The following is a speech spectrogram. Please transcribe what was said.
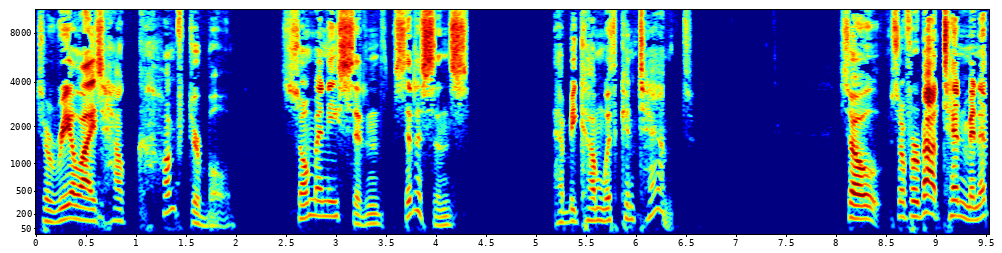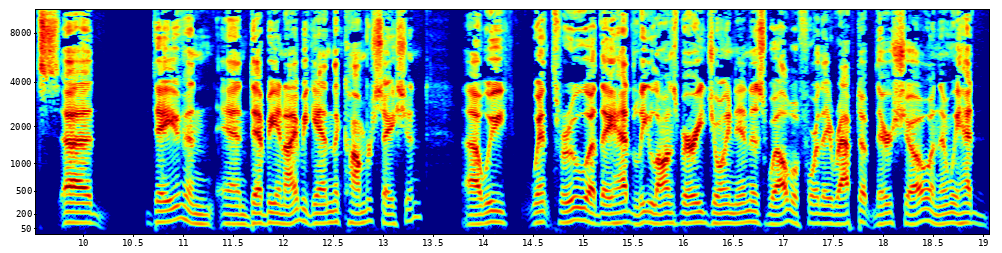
to realize how comfortable so many citizens have become with contempt. So, so for about 10 minutes, uh, Dave and, and Debbie and I began the conversation. Uh, we went through, uh, they had Lee Lonsberry join in as well before they wrapped up their show. And then we had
